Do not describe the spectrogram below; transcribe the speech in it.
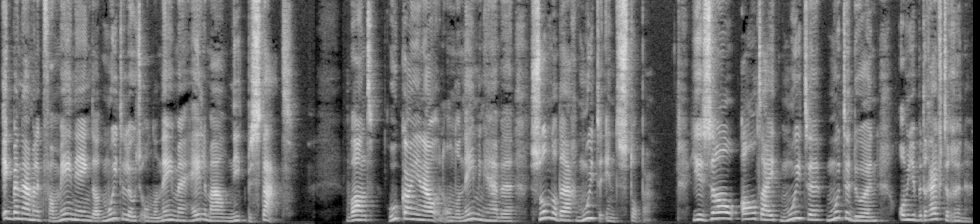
Ik ben namelijk van mening dat moeiteloos ondernemen helemaal niet bestaat. Want hoe kan je nou een onderneming hebben zonder daar moeite in te stoppen? Je zal altijd moeite moeten doen om je bedrijf te runnen.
